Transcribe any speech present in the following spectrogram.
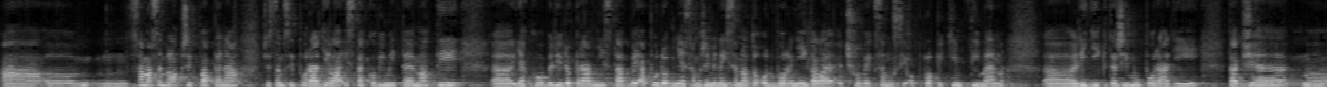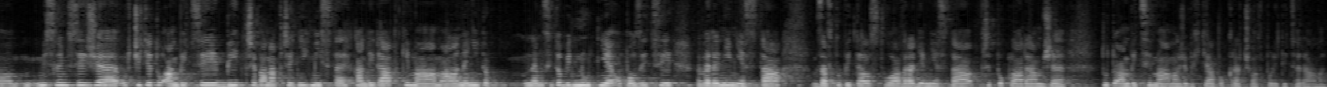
a sama jsem byla překvapena, že jsem si poradila i s takovými tématy, jako byly dopravní stavby a podobně. Samozřejmě nejsem na to odborník, ale člověk se musí obklopit tím týmem lidí, kteří mu poradí. Takže myslím si, že určitě tu ambici být třeba na předních místech kandidátky mám, ale není to, nemusí to být nutně opozici ve vedení města, v zastupitelství zastupitelstvu a v radě města předpokládám, že tuto ambici mám a že bych chtěla pokračovat v politice dále.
